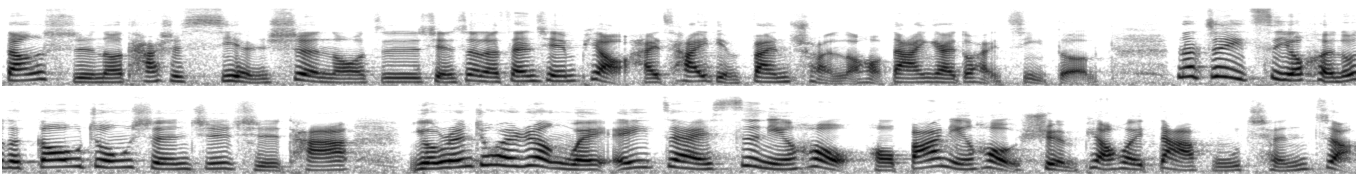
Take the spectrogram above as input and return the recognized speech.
当时呢他是险胜哦，只险胜了三千票，还差一点翻船了哈，大家应该都还记得。那这一次有很多的高中生支。持他，有人就会认为，哎，在四年后、好八年后，选票会大幅成长。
